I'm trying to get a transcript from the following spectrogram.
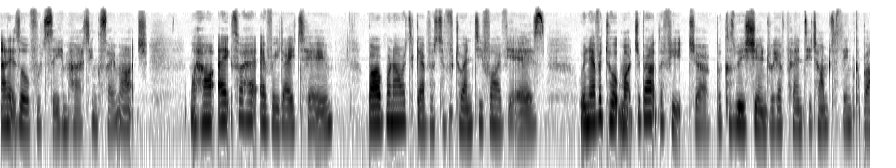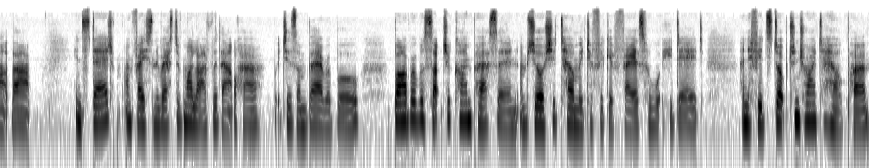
and it's awful to see him hurting so much. My heart aches for her every day too. Barbara and I were together for 25 years. We never talked much about the future because we assumed we have plenty of time to think about that. Instead, I'm facing the rest of my life without her, which is unbearable. Barbara was such a kind person, I'm sure she'd tell me to forgive Freyers for what he did, and if he'd stopped and tried to help her,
